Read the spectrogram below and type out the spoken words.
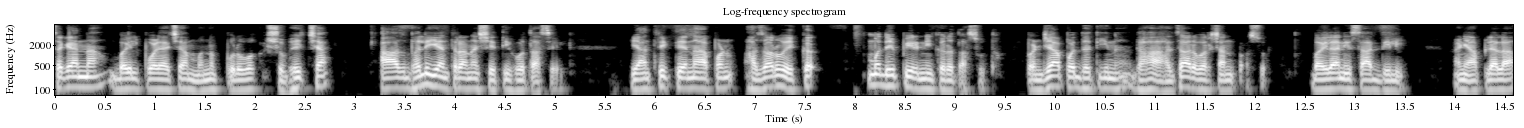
सगळ्यांना बैलपोळ्याच्या मनपूर्वक शुभेच्छा. आज भले यंत्रानं शेती होत असेल. यांत्रिकतेनं आपण हजारो एकरमध्ये पेरणी करत असोत पण ज्या पद्धतीनं दहा हजार वर्षांपासून बैलांनी साथ दिली आणि आपल्याला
